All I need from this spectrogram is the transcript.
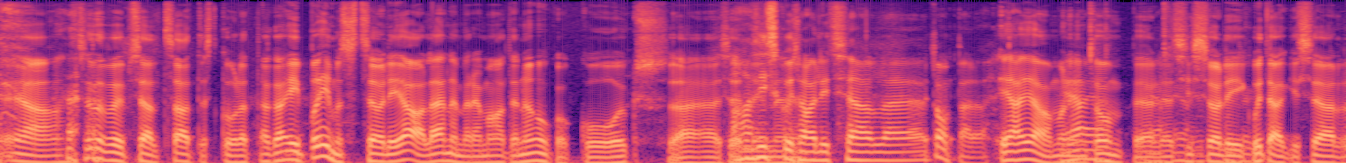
jaa, seda võib sealt saatest kuulata, aga ei, põhimõtteliselt see oli jaa, Läänemere maade nõukogu üks äh, selline... ah, siis, kui sa olid seal äh, Toompeal või? ja, ja ma olin ja, Toompeal ja, ja, ja siis ja, oli ja, kuidagi seal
